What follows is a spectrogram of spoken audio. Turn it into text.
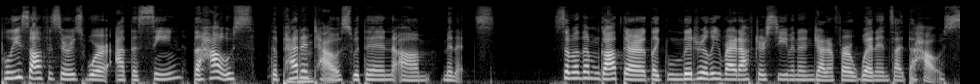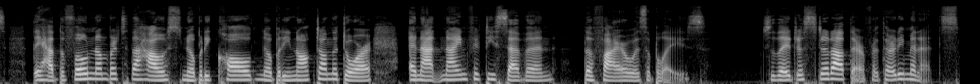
Police officers were at the scene, the house, the Petit house within um, minutes. Some of them got there like literally right after Steven and Jennifer went inside the house. They had the phone number to the house, nobody called, nobody knocked on the door, and at 9:57 the fire was ablaze. So they just stood out there for 30 minutes.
